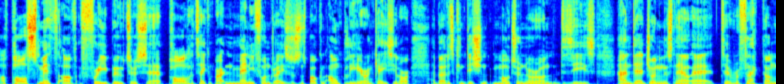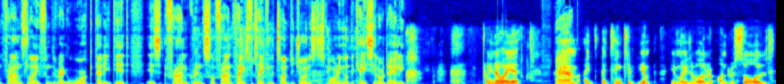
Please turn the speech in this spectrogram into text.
of Paul Smith of Freebooters. Uh, Paul had taken part in many fundraisers and spoken openly here on KCLR about his condition, motor neuron disease. And uh, joining us now uh, to reflect on Fran's life and the great work that he did is Fran Grincell. Fran, thanks for taking the time to join us this morning on the KCLR Daily. Brian, how are you? Yeah. Um, I, I think you, you, you might have under, undersold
